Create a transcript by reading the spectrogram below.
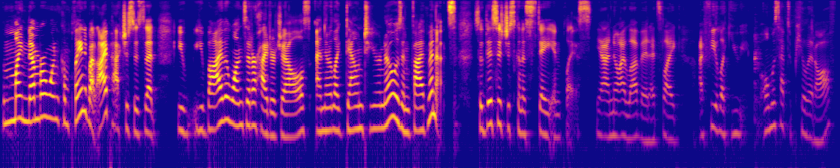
My number one complaint about eye patches is that you you buy the ones that are hydrogels and they're like down to your nose in five minutes. So this is just gonna stay in place. Yeah, no, I love it. It's like, I feel like you almost have to peel it off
